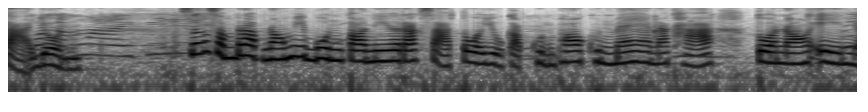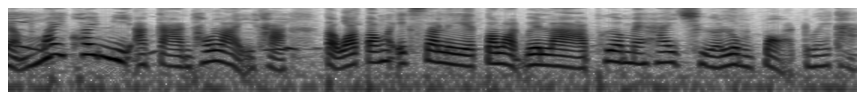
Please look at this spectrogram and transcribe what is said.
ษายน ซึ่งสำหรับน้องมีบุญตอนนี้รักษาตัวอยู่กับคุณพ่อคุณแม่นะคะ ตัวน้องเองเนี่ยไม่ค่อยมีอาการเท่าไหร่ค่ะ แต่ว่าต้องเอ็กซเรย์ตลอดเวลาเพื่อไม่ให้เชื้อลงปอดด้วยค่ะ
